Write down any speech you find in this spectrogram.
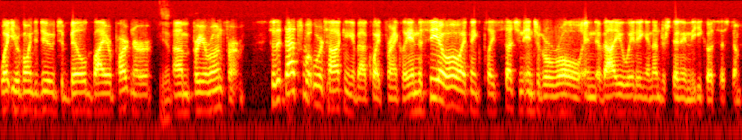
what you're going to do to build buyer partner yep. um, for your own firm. So that, that's what we're talking about, quite frankly. And the COO, I think, plays such an integral role in evaluating and understanding the ecosystem.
